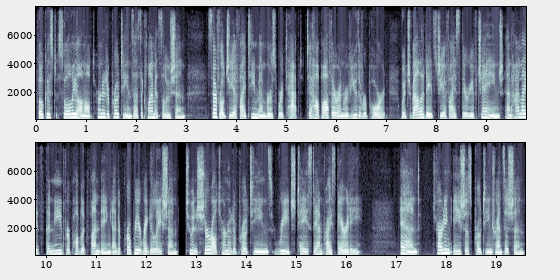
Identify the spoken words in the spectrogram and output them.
focused solely on alternative proteins as a climate solution. Several GFI team members were tapped to help author and review the report, which validates GFI's theory of change and highlights the need for public funding and appropriate regulation to ensure alternative proteins reach taste and price parity. And Charting Asia's Protein Transition.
